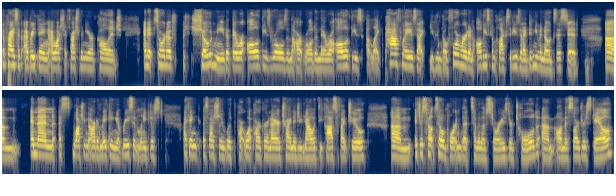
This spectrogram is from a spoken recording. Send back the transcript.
The Price of Everything, I watched it freshman year of college and it sort of showed me that there were all of these roles in the art world and there were all of these uh, like pathways that you can go forward and all these complexities that i didn't even know existed. Um, and then uh, watching the art of making it recently just i think especially with part, what parker and i are trying to do now with declassified too um, it just felt so important that some of those stories are told um, on this larger scale.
